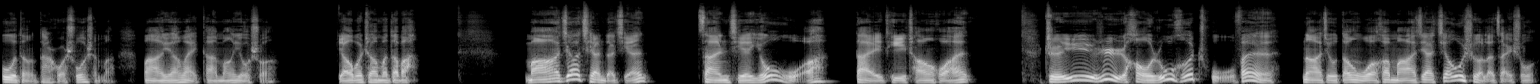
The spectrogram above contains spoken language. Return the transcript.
不等大伙说什么，马员外赶忙又说：“要不这么的吧。”马家欠的钱，暂且由我代替偿还。至于日后如何处分，那就等我和马家交涉了再说。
